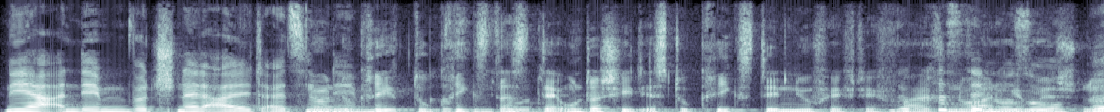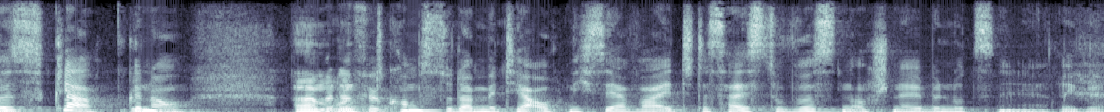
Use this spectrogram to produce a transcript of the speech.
näher an dem wird schnell alt als in Ja, dem. du kriegst, du kriegst das, der Unterschied ist, du kriegst den New 55 Du kriegst nur den nur so. angemischt. Ne? Das ist klar, genau. Ähm, aber und- dafür kommst du damit ja auch nicht sehr weit. Das heißt, du wirst ihn auch schnell benutzen in der Regel.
